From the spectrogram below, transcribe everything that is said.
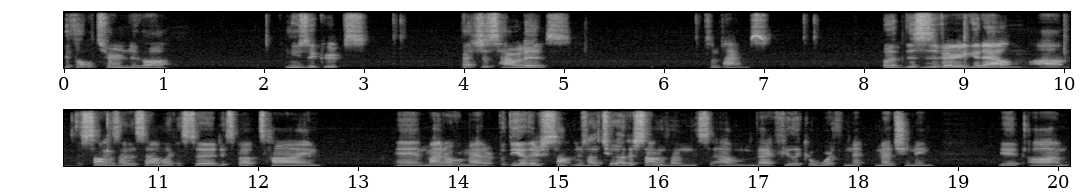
with alternative uh, music groups. That's just how it is. Sometimes. But this is a very good album. Um, the songs on this album, like I said, it's about time and Mind Over Matter. But the other song, there's also two other songs on this album that I feel like are worth mentioning. It um,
